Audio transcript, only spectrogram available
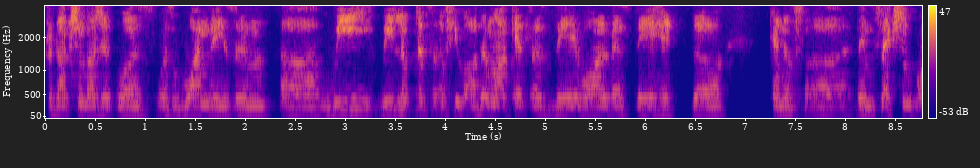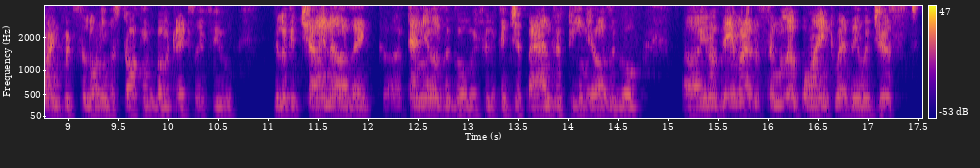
production budget was was one reason. Uh, we we looked at a few other markets as they evolved, as they hit the kind of uh, the inflection point which Salone was talking about, right? So if you if you look at China, like uh, ten years ago, if you look at Japan, fifteen years ago, uh, you know they were at a similar point where they were just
